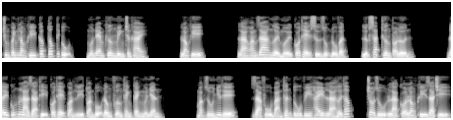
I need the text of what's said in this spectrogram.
chung quanh long khí cấp tốc tích tụ, muốn đem khương minh trấn khai. Long khí? Là hoàng gia người mới có thể sử dụng đồ vật, lực sát thương to lớn. Đây cũng là giả thị có thể quản lý toàn bộ đông phương thánh cảnh nguyên nhân. Mặc dù như thế, giả phù bản thân tu vi hay là hơi thấp, cho dù là có long khí gia trì,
